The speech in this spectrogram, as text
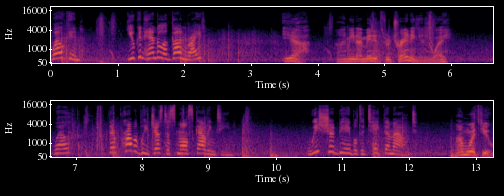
Welkin, you can handle a gun, right? Yeah. I mean, I made it through training anyway. Well, they're probably just a small scouting team. We should be able to take them out. I'm with you.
